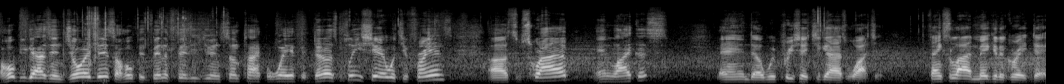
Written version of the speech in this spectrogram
I hope you guys enjoyed this. I hope it benefited you in some type of way. If it does, please share it with your friends. Uh, subscribe and like us. And uh, we appreciate you guys watching. Thanks a lot. Make it a great day.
